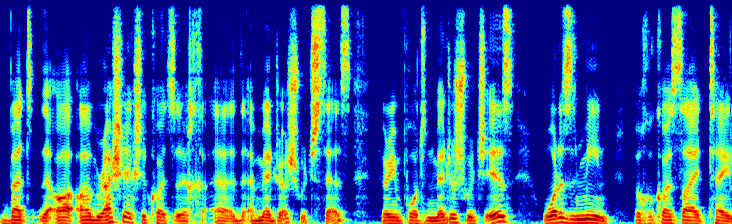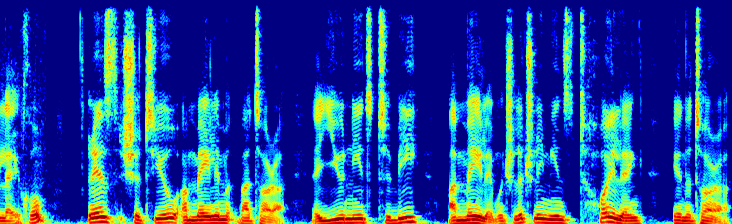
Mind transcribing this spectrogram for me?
But the, uh, um, Rashi actually quotes a, a, a, medrash which says, very important medrash, which is, what does it mean? Is shetiu amelim baTorah. You need to be amelim, which literally means toiling in the Torah.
